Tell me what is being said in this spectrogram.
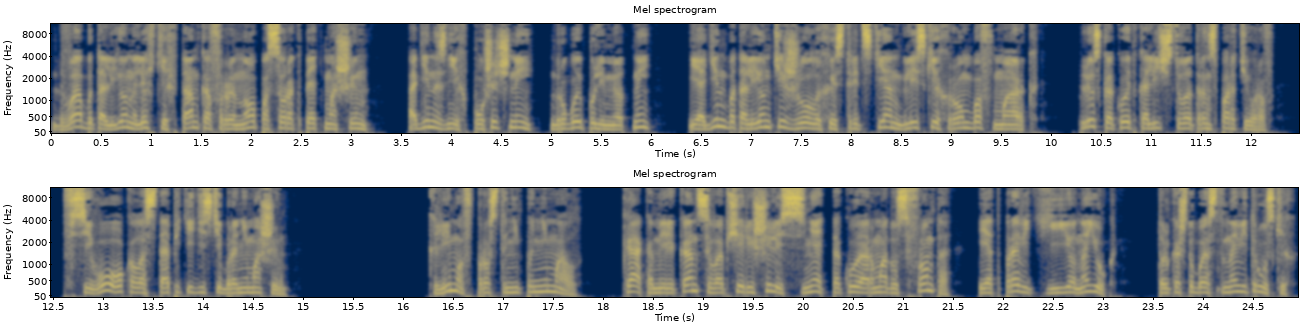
Два батальона легких танков «Рено» по 45 машин, один из них пушечный, другой пулеметный — и один батальон тяжелых из 30 английских ромбов «Марк», плюс какое-то количество транспортеров. Всего около 150 бронемашин. Климов просто не понимал, как американцы вообще решились снять такую армаду с фронта и отправить ее на юг, только чтобы остановить русских.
